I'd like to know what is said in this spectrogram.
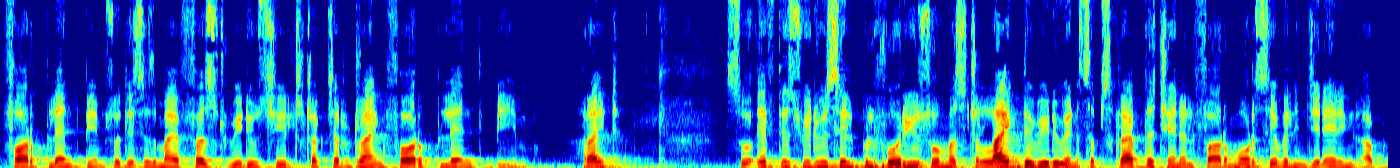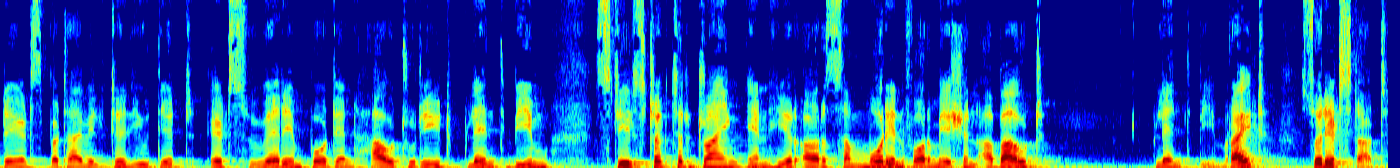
for plinth beam. So this is my first video steel structure drawing for plinth beam, right? So if this video is helpful for you, so must like the video and subscribe the channel for more civil engineering updates. But I will tell you that it's very important how to read plinth beam steel structure drawing and here are some more information about plinth beam, right? So let's start.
